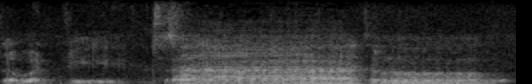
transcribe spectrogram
สวัสดี สาธุ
